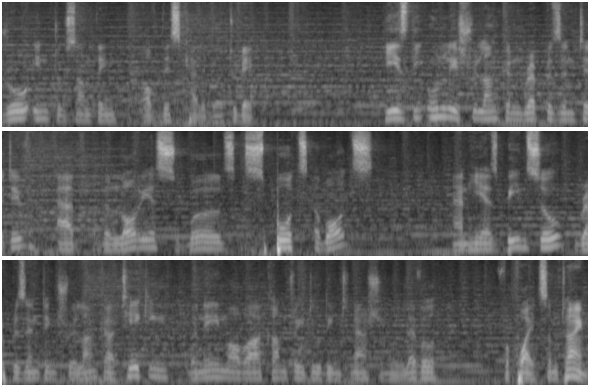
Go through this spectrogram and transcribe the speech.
grow into something of this caliber today. He is the only Sri Lankan representative at the Laureus World's Sports Awards and he has been so representing Sri Lanka, taking the name of our country to the international level for quite some time.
